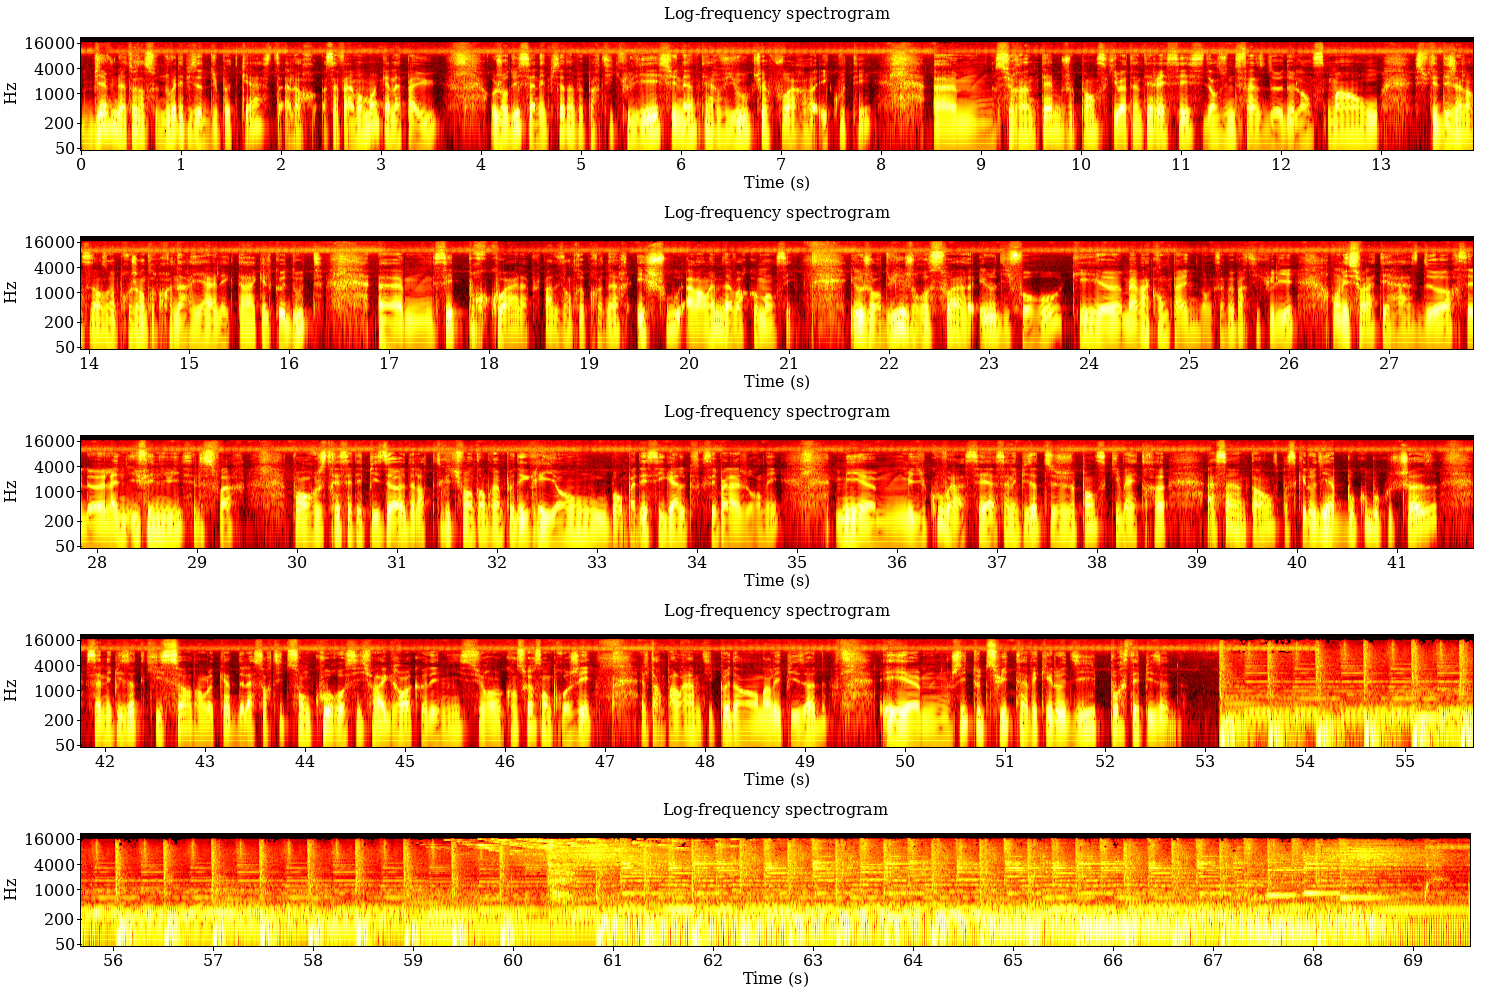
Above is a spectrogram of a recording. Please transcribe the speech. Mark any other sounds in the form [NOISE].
Bienvenue à toi dans ce nouvel épisode du podcast. Alors, ça fait un moment qu'il n'y en a pas eu. Aujourd'hui, c'est un épisode un peu particulier. C'est une interview que tu vas pouvoir euh, écouter euh, sur un thème, je pense, qui va t'intéresser si dans une phase de, lancement ou si tu t'es déjà lancé dans un projet entrepreneurial et que tu as quelques doutes. Euh, c'est pourquoi la plupart des entrepreneurs échouent avant même d'avoir commencé. Et aujourd'hui, je reçois Elodie Foro, qui est bah, ma compagne, donc c'est un peu particulier. On est sur la terrasse, dehors, c'est la, il fait nuit, c'est le soir pour enregistrer cet épisode. Alors peut-être que tu vas entendre un peu des grillons, ou bon, pas des cigales parce que c'est pas la journée. Mais, euh, mais du coup, voilà, c'est un épisode, je pense, qui va être euh, assez intense parce qu'Elodie a beaucoup, beaucoup de choses. C'est un épisode qui sort dans le cadre de la sortie de son cours aussi sur la Grow Academy sur euh, construire son projet. Elle t'en parlera un petit peu dans, dans l'épisode. Et je dis tout de suite avec Elodie pour cet épisode.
